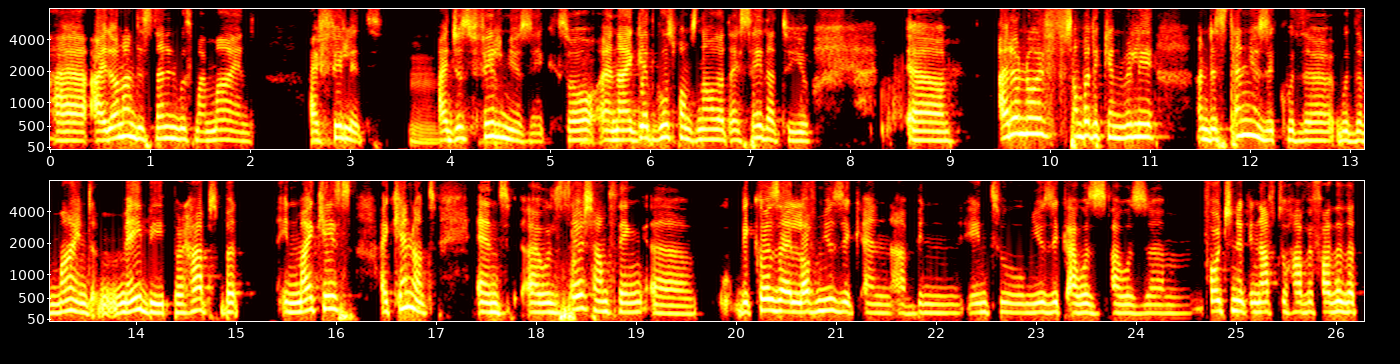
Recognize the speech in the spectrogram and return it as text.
I, I don't understand it with my mind. I feel it. Mm. i just feel music. So and i get goosebumps now that i say that to you. Um, i don't know if somebody can really understand music with the with the mind. Maybe perhaps but in my case i cannot. And i will say something uh, because I love music and I've been into music. I was I was um, fortunate enough to have a father that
